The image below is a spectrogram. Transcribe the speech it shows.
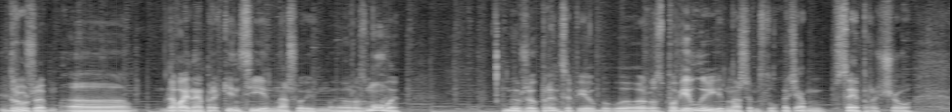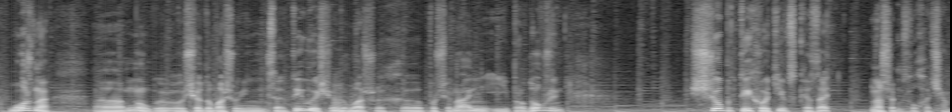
Друже, е, давай наприкінці нашої розмови. Ми вже, в принципі, розповіли нашим слухачам все, про що можна. Е, Ну, щодо вашої ініціативи, щодо Мгм. ваших е, починань і продовжень. Що б ти хотів сказати нашим слухачам?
